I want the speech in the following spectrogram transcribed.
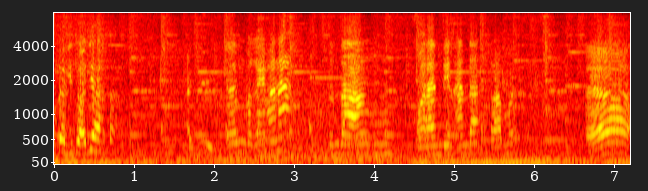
Udah gitu aja Ata. Dan bagaimana tentang kuarantin Anda, Rama? Saya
